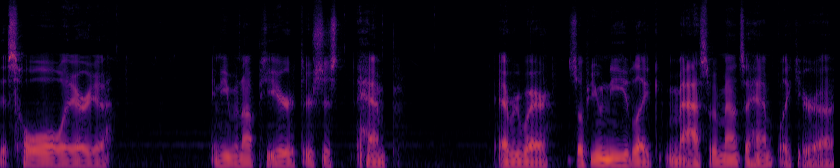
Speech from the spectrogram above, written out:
this whole area and even up here, there's just hemp everywhere. So if you need like massive amounts of hemp, like your uh,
